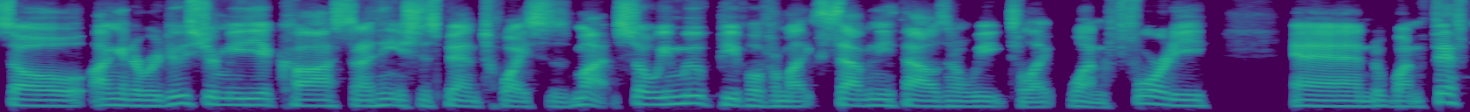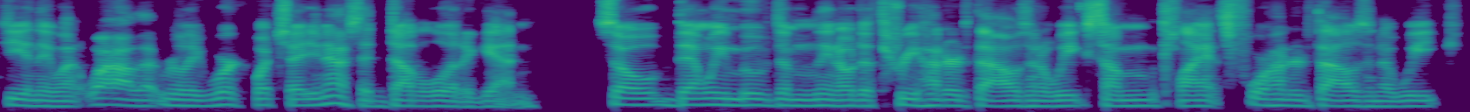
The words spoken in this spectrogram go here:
So I'm going to reduce your media costs and I think you should spend twice as much. So we moved people from like 70,000 a week to like 140 and 150 and they went, "Wow, that really worked. What should I do now?" I said, "Double it again." So then we moved them, you know, to 300,000 a week, some clients 400,000 a week.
